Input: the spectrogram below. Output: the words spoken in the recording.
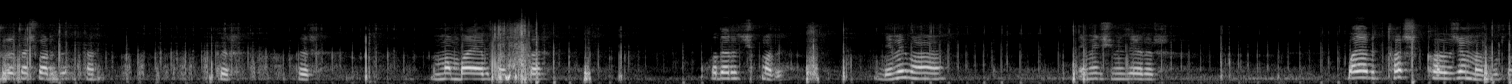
Şurada taş vardı. Ha. Kır. Kır. Bundan bayağı bir taş çıkar. O kadarı çıkmadı. Demir mi? Demir işimize yarar. Bayağı bir taş kazacağım ben burada.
